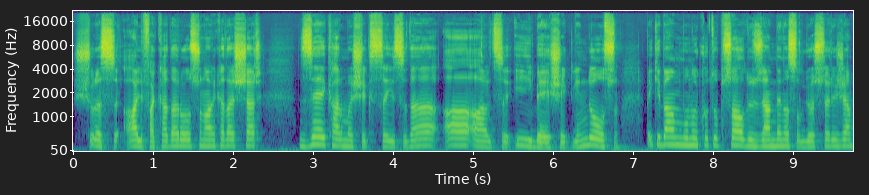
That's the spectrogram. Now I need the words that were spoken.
Şurası alfa kadar olsun arkadaşlar. Z karmaşık sayısı da A artı IB şeklinde olsun. Peki ben bunu kutupsal düzlemde nasıl göstereceğim?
